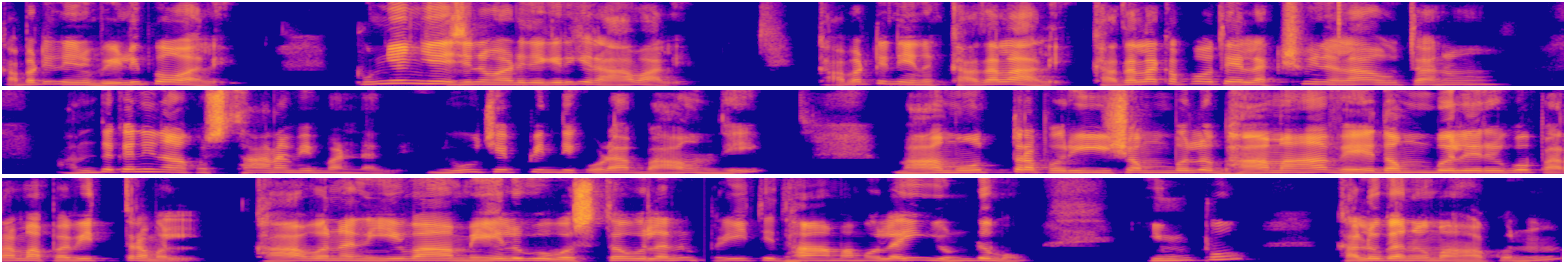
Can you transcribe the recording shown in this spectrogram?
కాబట్టి నేను వెళ్ళిపోవాలి. పుణ్యం చేసిన వాడి దగ్గరికి రావాలి. కాబట్టి నేను కదలాలి. కదలకపోతే లక్ష్మిని ఎలా అవుతాను? అందుకని నాకు స్థానం ఇవ్వండి అంది. నువ్వు చెప్పింది కూడా బాగుంది. మామూత్ర పురీషంబులు భామా వేదంబులిరుగు పరమ పవిత్రముల్. కావున నీవా మేలుగు వస్తువులను ప్రీతిధామములై యుండుము. ఇంపు కలుగను మాకున్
